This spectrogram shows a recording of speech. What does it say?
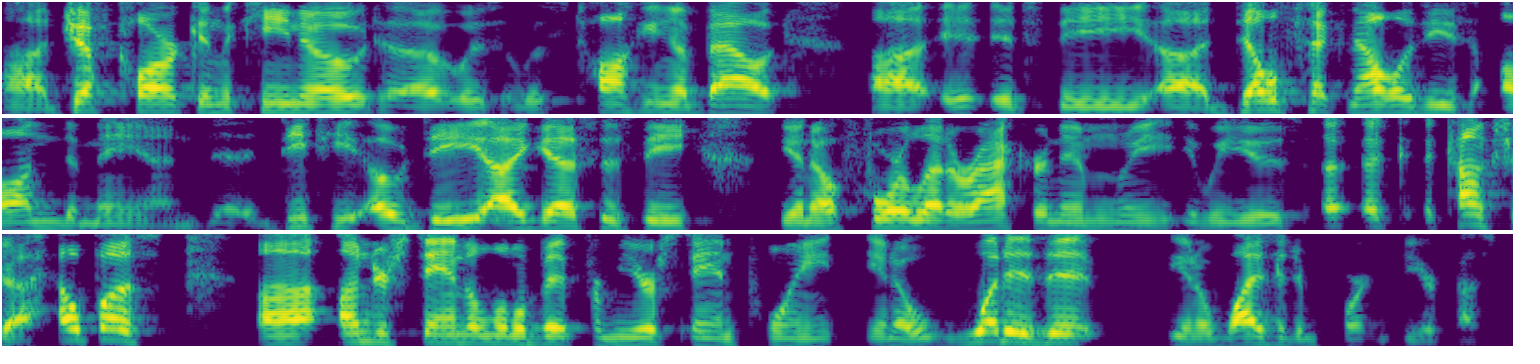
Uh, Jeff Clarke in the keynote uh, was, was talking about uh, it, it's the uh, Dell Technologies on Demand. DTOD, I guess, is the you know four-letter acronym we, we use. Akanksha, help us uh, understand a little bit from your standpoint. You know, what is it? You know, why is it important to your customers?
